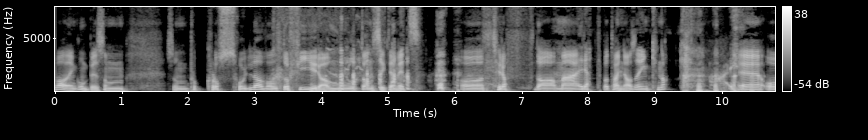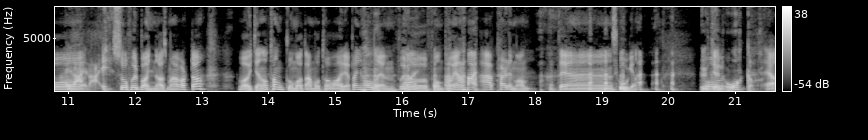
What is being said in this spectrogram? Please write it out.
var det en kompis som, som på kloss hold da, valgte å fyre av mot ansiktet mitt. Og traff da meg rett på tanna, så den knakk. Eh, og så forbanna som jeg ble da, var ikke noe tanke om at jeg må ta vare på den halvdelen for å få den på igjen. Jeg pælma den til skogen. Ut i en åker. Ja,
